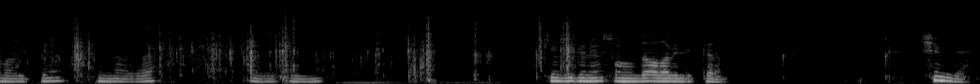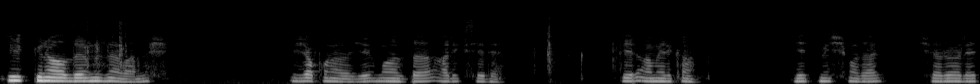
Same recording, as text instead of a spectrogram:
Alabildiklerim şunlar da. Evet, koyayım. İkinci günü sonunda alabildiklerim. Şimdi ilk günü aldığımız ne varmış? Japon aracı Mazda RX-7. Bir Amerikan. 70 model Chevrolet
